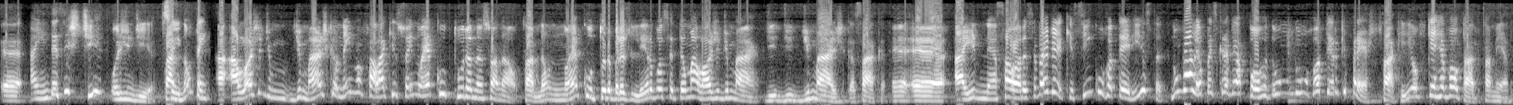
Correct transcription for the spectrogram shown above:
é, ainda existir hoje em dia. Sabe? Sim. Não tem. A, a loja de, de mágica, eu nem vou falar que isso aí não é cultura nacional. Sabe? Não, não é cultura brasileira você ter uma loja de, mar, de, de, de mágica, saca? É, é, aí nessa hora você vai ver que cinco roteiristas não valeu pra escrever a porra de um, de um roteiro que preste, saca? E eu fiquei revoltado com essa merda.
